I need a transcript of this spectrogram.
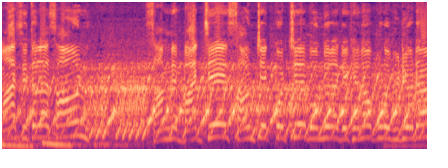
মা শীতলা সাউন্ড সামনে বাজছে সাউন্ড চেক করছে। বন্ধুরা দেখে নাও পুরো ভিডিওটা।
